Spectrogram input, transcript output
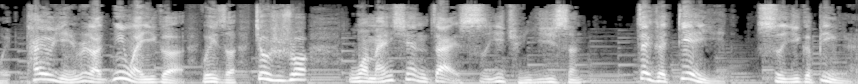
威。他又引入了另外一个规则，就是说，我们现在是一群医生，这个电影是一个病人，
